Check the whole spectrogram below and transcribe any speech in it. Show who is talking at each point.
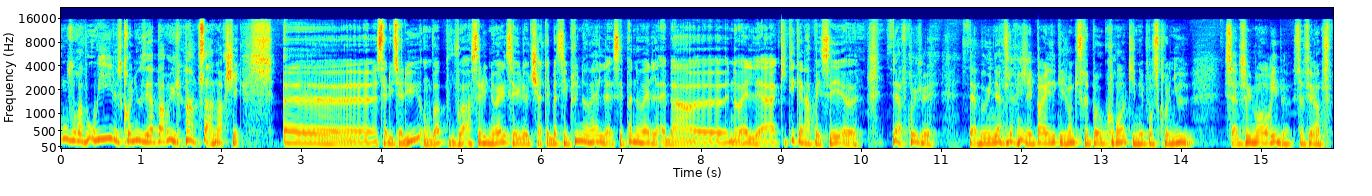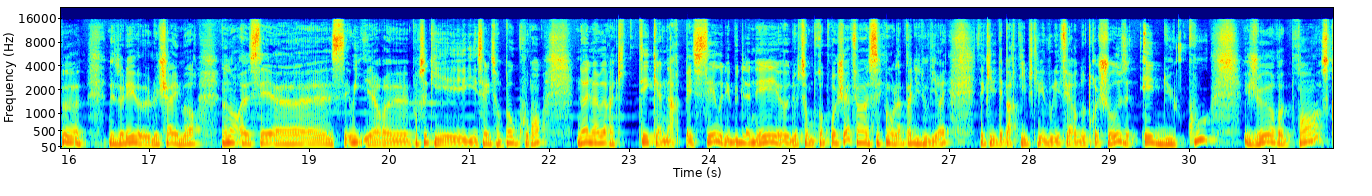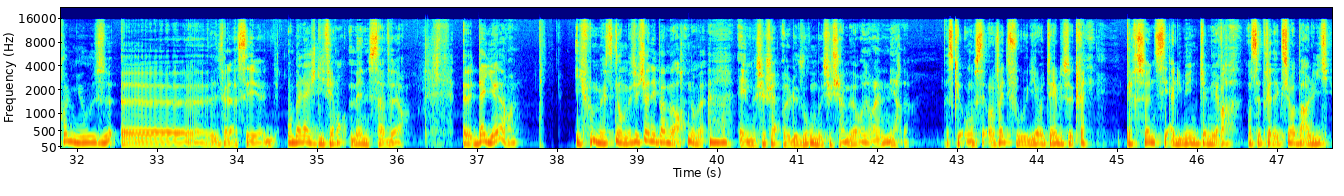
Speaker 1: Bonjour à vous. Oui, le Scroll News est apparu. ça a marché. Euh, salut, salut. On va pouvoir. Salut Noël, salut le chat. Eh ben, c'est plus Noël. C'est pas Noël. Eh ben, euh, Noël a quitté Canard PC. Euh, c'est affreux. C'est abominable. J'ai pas réalisé qu'il y des gens qui seraient pas au courant qui venaient pour Scroll News. C'est absolument horrible. Ça fait un peu. Désolé, euh, le chat est mort. Non, non, euh, c'est. Euh, c'est- oui, alors, pour ceux qui, celles qui sont pas au courant, Noël Malware a quitté Canard PC au début de l'année, de son propre chef. Hein, on l'a pas du tout viré. C'est qu'il était parti parce qu'il voulait faire d'autres choses. Et du coup, je reprends Scroll News. Voilà, c'est emballage différent, même saveur. D'ailleurs. Non, Monsieur Chat n'est pas mort. Non, mais- et Monsieur Chat, le jour où Monsieur Chat meurt dans la merde, parce qu'en en fait, il faut vous dire un terrible secret, personne s'est allumé une caméra dans cette rédaction à part lui.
